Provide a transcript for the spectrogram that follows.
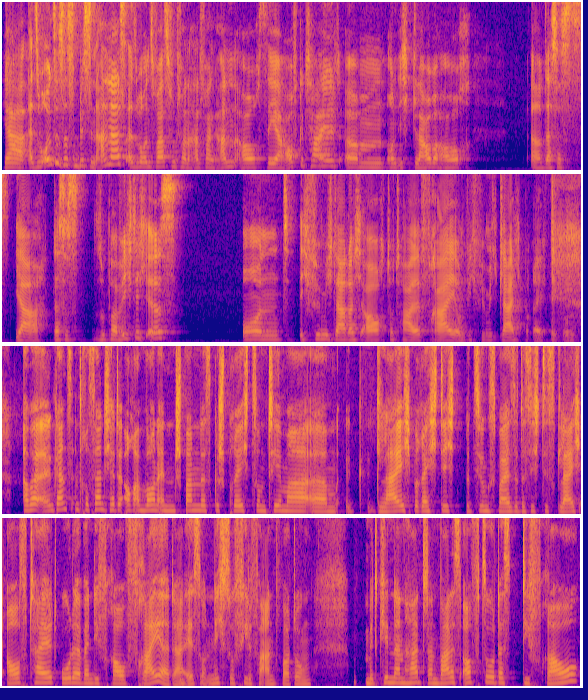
ja, also bei uns ist es ein bisschen anders. Also bei uns war es von, von Anfang an auch sehr aufgeteilt. Ähm, und ich glaube auch, äh, dass es, ja, dass es super wichtig ist, und ich fühle mich dadurch auch total frei und ich fühle mich gleichberechtigt. Und Aber äh, ganz interessant, ich hatte auch am Wochenende ein spannendes Gespräch zum Thema ähm, gleichberechtigt, beziehungsweise dass sich das gleich aufteilt oder wenn die Frau freier da ist und nicht so viel Verantwortung mit Kindern hat, dann war das oft so, dass die Frau,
